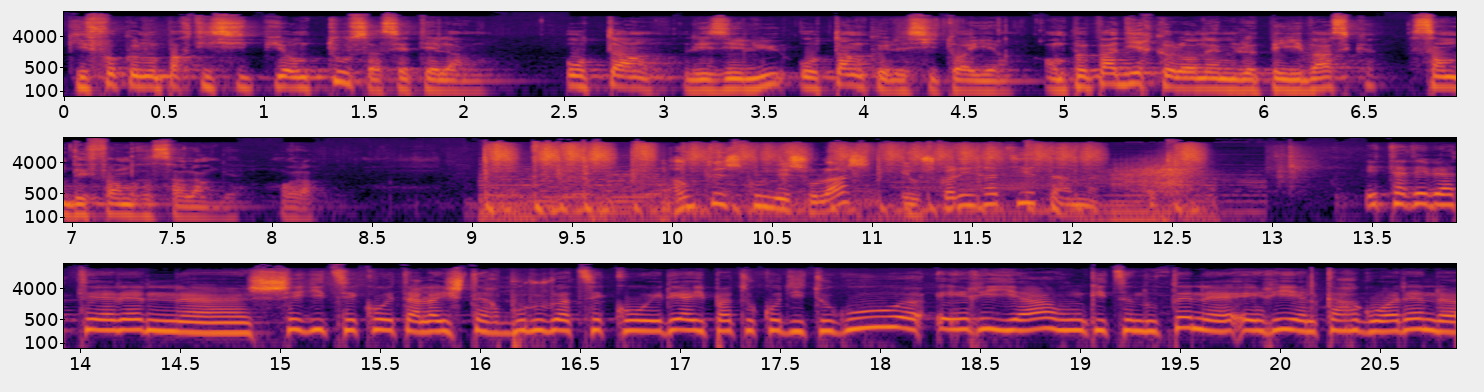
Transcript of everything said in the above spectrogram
qu'il faut que nous participions tous à cet élan, autant les élus, autant que les citoyens. On ne peut pas dire que l'on aime le Pays basque sans défendre sa langue. Voilà. Eta debatearen uh, segitzeko eta laister bururatzeko ere aipatuko ditugu erria hunkitzen duten erri elkargoaren uh,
